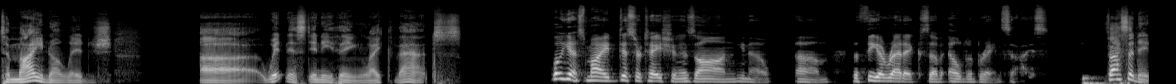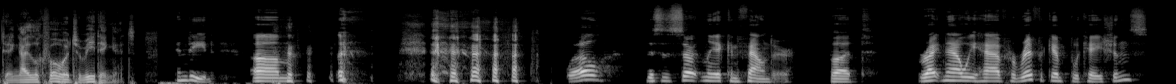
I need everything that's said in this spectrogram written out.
to my knowledge, uh, witnessed anything like that. Well, yes, my dissertation is on, you know, um, the theoretics of elder brain size. Fascinating. I look forward to reading it. Indeed. Um, well, this is certainly a confounder, but right now we have horrific implications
